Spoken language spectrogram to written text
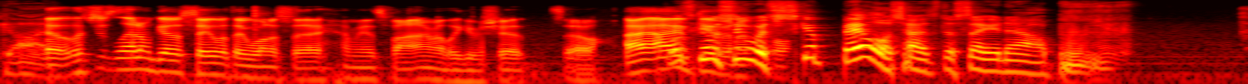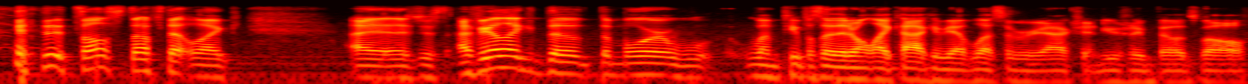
God. yeah, let's just let them go say what they want to say. I mean, it's fine. I don't really give a shit. So I, Let's I've go see what Skip Bayless has to say now. it's all stuff that like I just I feel like the the more when people say they don't like hockey, if you have less of a reaction, it usually bodes well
